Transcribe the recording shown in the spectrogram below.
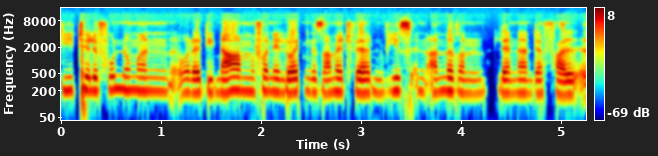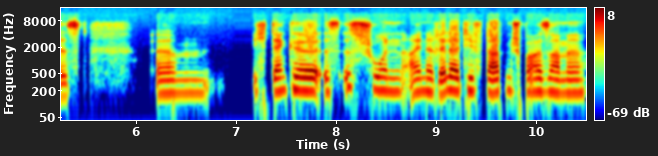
die Telefonnummern oder die Namen von den Leuten gesammelt werden, wie es in anderen Ländern der Fall ist. Ähm, ich denke, es ist schon eine relativ datensparsame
